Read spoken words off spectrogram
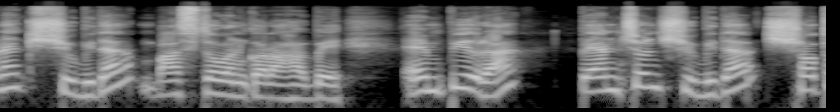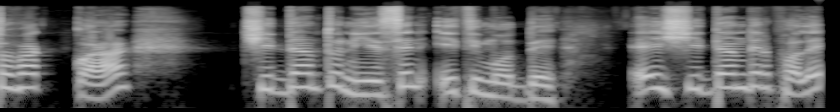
অনেক সুবিধা বাস্তবায়ন করা হবে। এমপিওরা পেনশন সুবিধা শতভাগ করার সিদ্ধান্ত নিয়েছেন ইতিমধ্যে। এই সিদ্ধান্তের ফলে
